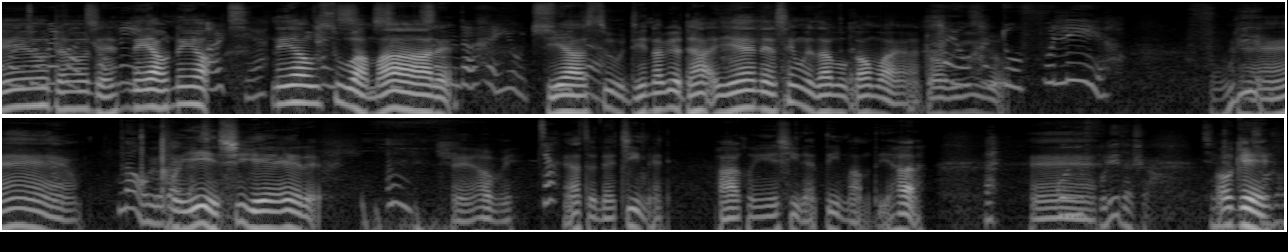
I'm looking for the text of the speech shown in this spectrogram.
အေး 团 ဟု 就 တ် 没 တယ်ဟုတ်တယ် 法成 နှစ် 立。 ယောက်နှစ်ယောက် 而且 နှစ်ယောက် 看 စု 形 ရ 式 မှာတဲ့ 真的很有 ဒီ 趣 ဟာ 的， စုဒီနောက်ပြဒါအရင်နဲ့စိတ်ဝင်စားဖို့ကောင်းပါရတော် 还 ပြီ 有很 လို့ 多福利。福 အဲ 利，那我有 ခွင့် 点 ရ 感兴趣。 ရှိရဲ့တဲ့ 嗯， အေးဟုတ်ပြီ ကြောက် အဲ့ဒါဆိုလည်းကြည့်မယ်ဘာခွင့်ရရှိလဲသိမှမသိဟုတ်လား 哎 အဲ 关于福利的事儿，请 OK 展开说说。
